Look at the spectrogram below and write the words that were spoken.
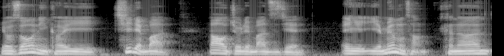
有时候你可以七点半到九点半之间，诶，也没有那么长，可能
